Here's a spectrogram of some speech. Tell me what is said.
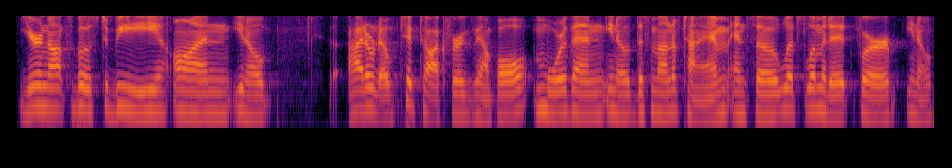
you're not supposed to be on, you know, I don't know, TikTok, for example, more than, you know, this amount of time. And so let's limit it for, you know,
